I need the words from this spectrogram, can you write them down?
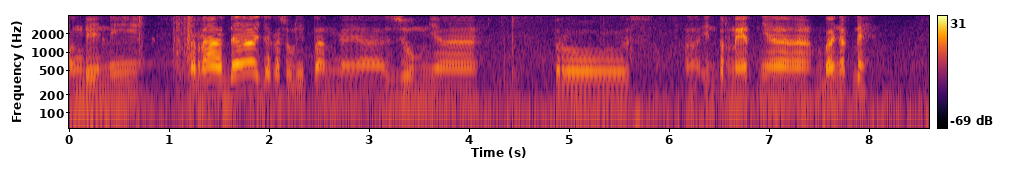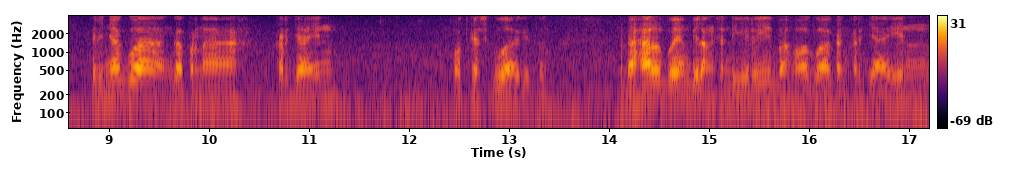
Bang Denny karena ada aja kesulitan kayak zoomnya terus eh, internetnya. Banyak deh akhirnya gue nggak pernah kerjain podcast gue gitu. Padahal gue yang bilang sendiri bahwa gue akan kerjain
